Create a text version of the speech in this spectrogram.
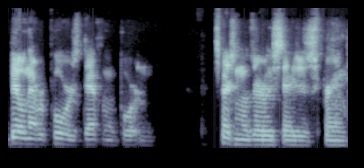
building that rapport is definitely important, especially in those early stages of spring.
